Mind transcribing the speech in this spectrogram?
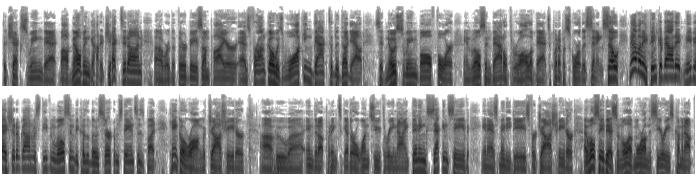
the check swing that Bob Melvin got ejected on. Uh, uh, where the third base umpire, as Franco was walking back to the dugout, said no swing, ball four, and Wilson battled through all of that to put up a scoreless inning. So now that I think about it, maybe I should have gone with Steven Wilson because of those circumstances, but can't go wrong with Josh Hader, uh, who uh, ended up putting together a one, two, three, ninth inning, second save in as many days for Josh Hader. I will say this, and we'll have more on the series coming up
